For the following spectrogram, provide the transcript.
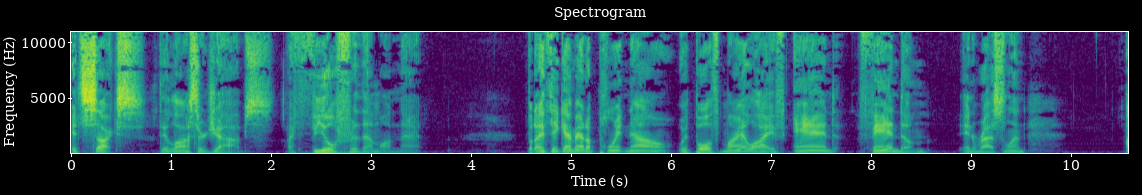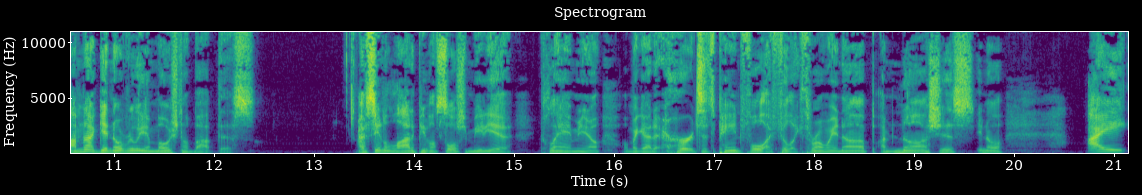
It sucks. They lost their jobs. I feel for them on that. But I think I'm at a point now with both my life and fandom in wrestling. I'm not getting overly emotional about this. I've seen a lot of people on social media claim, you know, oh my God, it hurts. It's painful. I feel like throwing up. I'm nauseous. You know, I,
